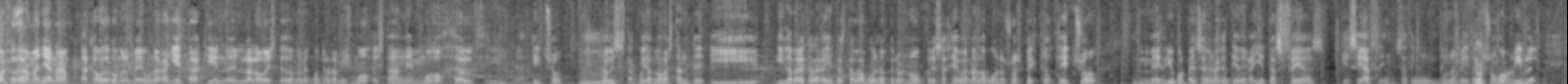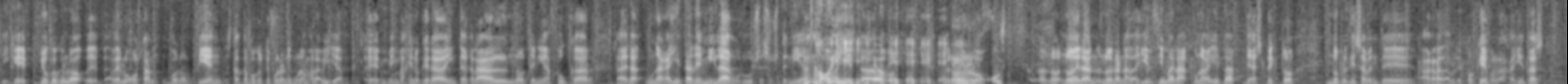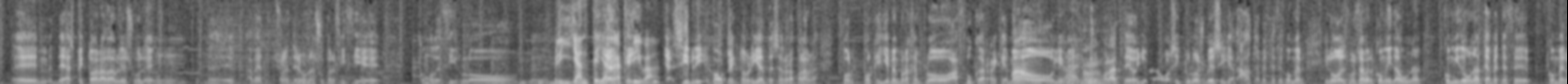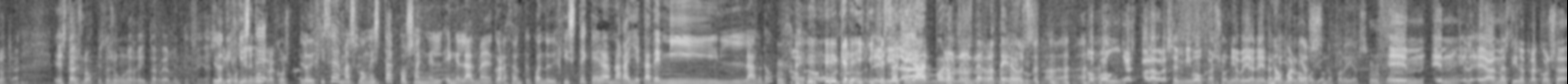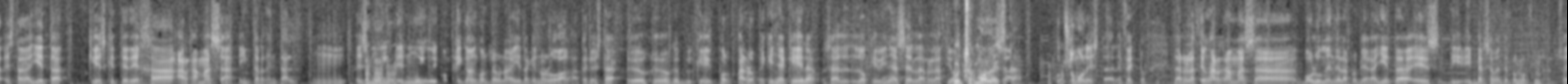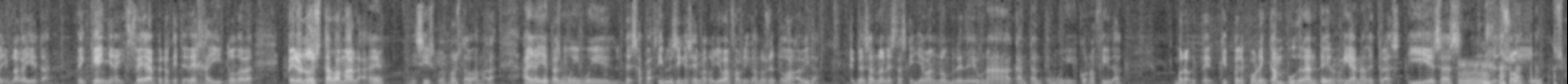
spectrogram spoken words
Cuarto de la mañana, acabo de comerme una galleta aquí en el ala oeste donde me encuentro ahora mismo. Están en modo healthy, me han dicho. O sea que se están cuidando bastante. Y, y la verdad es que la galleta estaba buena, pero no presagiaba nada bueno su aspecto. De hecho, me dio por pensar en la cantidad de galletas feas que se hacen. Se hacen unas galletas que son horribles y que yo creo que, lo, eh, a ver, luego están, bueno, bien, esta tampoco es que fuera ninguna maravilla. Eh, me imagino que era integral, no tenía azúcar, o sea, era una galleta de milagros, se sostenía como Uy, galleta, vamos, pero, pero lo justo. No, no, no era, no era nada. Y encima era una galleta de aspecto no precisamente agradable. ¿Por qué? Pues las galletas eh, de aspecto agradable suelen, eh, a ver, suelen tener una superficie, ¿cómo decirlo? Eh, Brillante y que- atractiva. ya- sí, bri- correcto, brillante, esa era la palabra. Por- porque lleven, por ejemplo, azúcar requemado, o lleven Claro. chocolate, o lleven algo así, tú los ves y ya ah, te apetece comer. Y luego después de haber comido una, comido una, te apetece comer otra. Estas no, estas son unas galletas realmente feas. Lo y luego tienen dijiste, otra cosa. lo dijiste además Sí, con sí. esta cosa en el, en el alma, en el corazón, que cuando dijiste que era una galleta de milagro, No, no, no, creí no, que ibas a tirar por No, no, otros no. derroteros. No pongas palabras en mi boca, Sonia Avellaneda. no que yo por Dios, yo. no por Dios. Eh, además tiene otra cosa, esta galleta, que es que te deja argamasa interdental. Mm, es, muy, es muy, muy complicado encontrar una galleta que no lo haga, pero esta eh, creo que, que por- para lo pequeña que era, o sea, lo que viene a ser la relación... Mucho argamasa- molesta. Mucho molesta, en efecto. La relación argamasa-volumen de la propia galleta es inversamente proporcional. O sea, hay una galleta pequeña y fea, pero que te deja ahí toda la... Pero no estaba mala, ¿eh? Insisto, no estaba mala. Hay galletas muy, muy desapacibles y que sin embargo llevan fabricándose toda la vida. Estoy pensando en estas que llevan nombre de una cantante muy conocida. Bueno, que, que ponen Campu delante y Rihanna detrás. Y esas mm, son,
